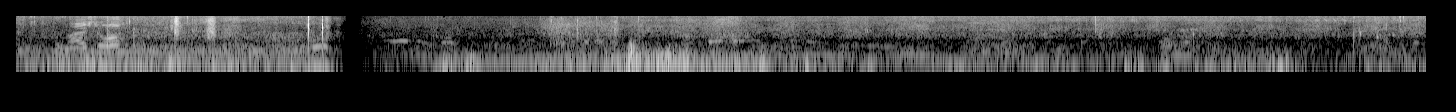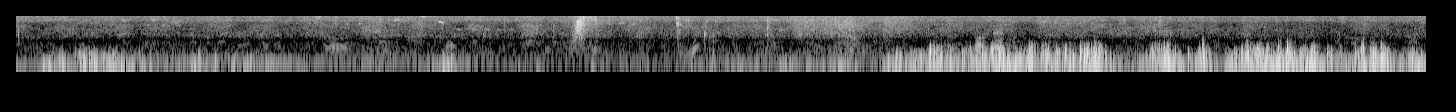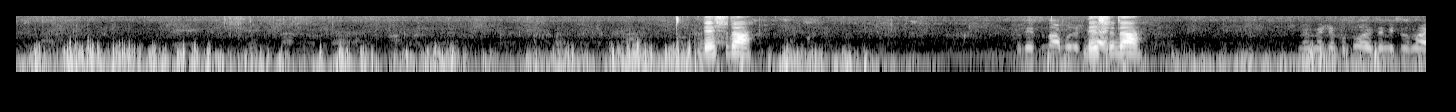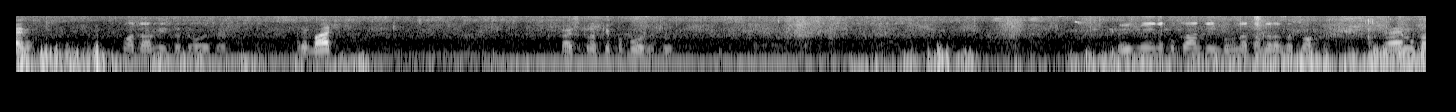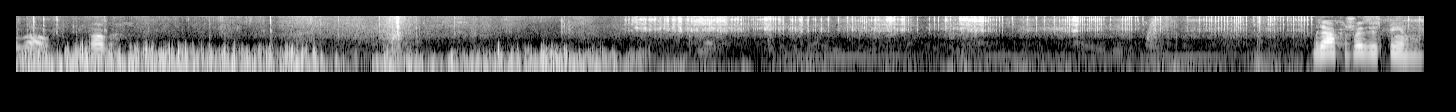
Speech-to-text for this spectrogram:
Де сюди, Туди сюди будеш. де п'ять. сюди. Ми, ми вже посунемо, це місце знайдемо. Шкода місце ти лишиш. Рибач. Хай ще трошки побуду тут. Ти візьми її на куканді, бо вона там зараз засохне. Я йому казав. Добре. Бляха, що зі спінгом?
